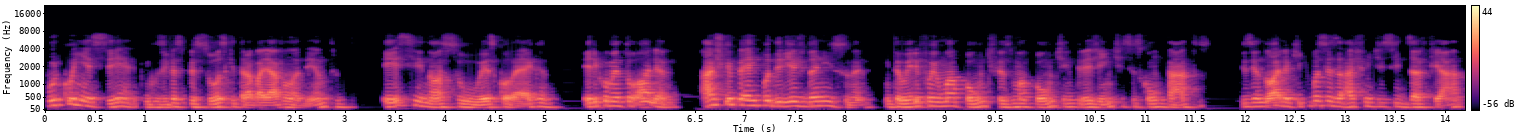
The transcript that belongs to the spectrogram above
por conhecer, inclusive as pessoas que trabalhavam lá dentro, esse nosso ex-colega, ele comentou: olha, acho que a PR poderia ajudar nisso, né? Então ele foi uma ponte, fez uma ponte entre a gente, esses contatos, dizendo: olha, o que, que vocês acham de se desafiar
